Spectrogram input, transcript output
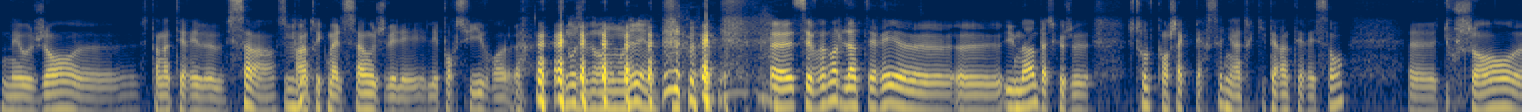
mais aux gens, euh, c'est un intérêt euh, sain, hein. c'est pas mhm. un truc malsain où je vais les, les poursuivre. non, je vais vraiment m'en aller. Hein. Euh, c'est vraiment de l'intérêt humain parce que je, je trouve qu'en chaque personne, il y a un truc hyper intéressant, touchant,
